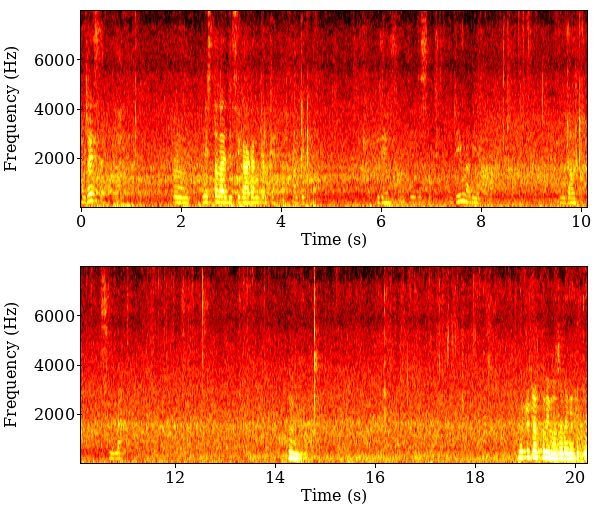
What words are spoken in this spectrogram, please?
মজা হয়েছে হুম নিচতলায় দিছি গার্ড আঙ্কেলকে আন্টিকে দিয়েছি দিয়ে দিছি ডিম আর ইয়ে ডালটা বিসমিল্লাহ। হুম। রুটিটা খুবই মজা লাগে খেতে।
